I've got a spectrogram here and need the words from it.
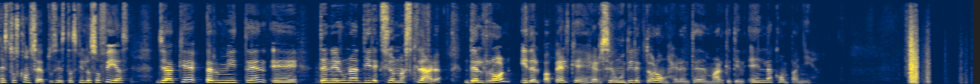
estos conceptos y estas filosofías, ya que permiten eh, tener una dirección más clara del rol y del papel que ejerce un director o un gerente de marketing en la compañía.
